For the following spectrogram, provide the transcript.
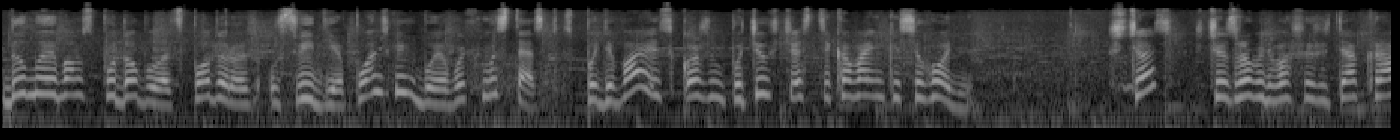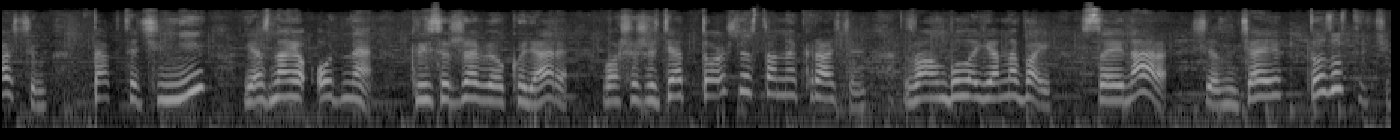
Думаю, вам сподобалась подорож у світ японських бойових мистецтв. Сподіваюсь, кожен почув щось цікавеньке сьогодні. Щось, що зробить ваше життя кращим. Так це чи ні? Я знаю одне: крізь рожеві окуляри ваше життя точно стане кращим. З вами була Яна Бай. Сайонара, що означає до зустрічі.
